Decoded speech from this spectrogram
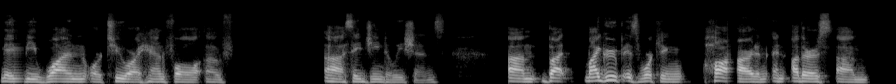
maybe one or two or a handful of, uh, say, gene deletions. Um, but my group is working hard, and, and others um,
